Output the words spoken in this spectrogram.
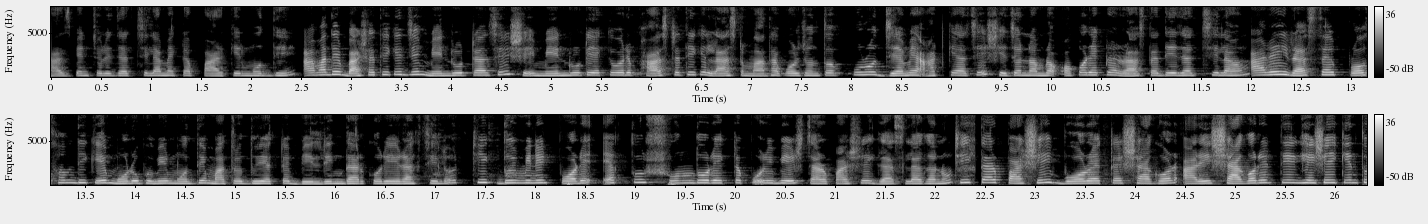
হাজব্যান্ড চলে যাচ্ছিলাম একটা পার্কের মধ্যে। আমাদের বাসা থেকে যে মেন রোডটা আছে, সেই মেন রুটে একেবারে ফার্স্ট থেকে লাস্ট মাথা পর্যন্ত পুরো জ্যামে আটকে আছে, সেজন্য আমরা অপর একটা রাস্তা দিয়ে যাচ্ছিলাম। আর এই রাস্তার প্রথম দিকে মরুভূমির মধ্যে মাত্র দুই একটা বিল্ডিং দাঁড় করিয়ে রাখছিল। ঠিক দুই মিনিট পরে এত সুন্দর একটা পরিবেশ চারপাশে গাছ লাগানো, ঠিক তার পাশেই বড় একটা সাগর, আর এই সাগরের তীর ঘেসেই কিন্তু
